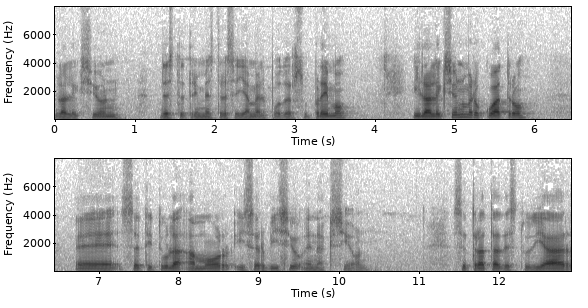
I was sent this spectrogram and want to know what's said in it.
La lección de este trimestre se llama El Poder Supremo. Y la lección número 4 eh, se titula Amor y Servicio en Acción. Se trata de estudiar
